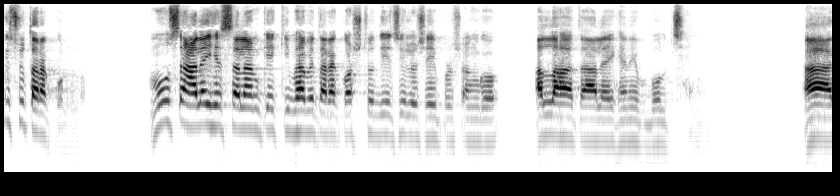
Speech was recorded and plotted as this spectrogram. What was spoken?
কিছু তারা করলো মুসা আলাইসাল্লামকে কিভাবে তারা কষ্ট দিয়েছিল সেই প্রসঙ্গ আল্লাহ তালা এখানে বলছেন আর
